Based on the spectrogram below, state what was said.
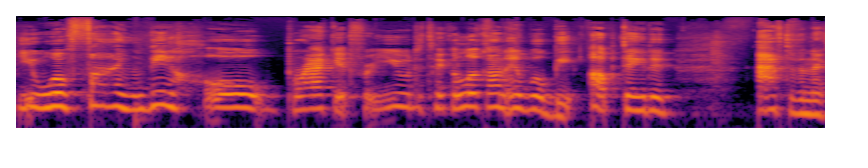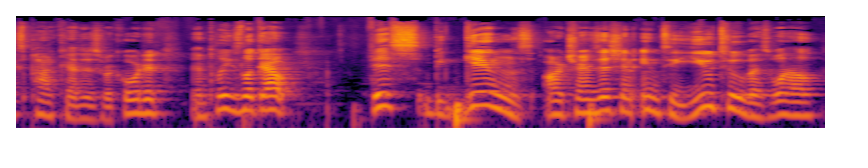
You will find the whole bracket for you to take a look on. It will be updated after the next podcast is recorded. And please look out. This begins our transition into youtube as well.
